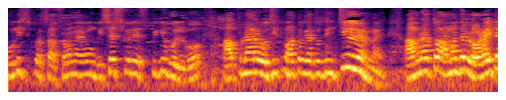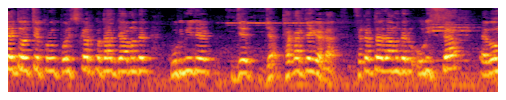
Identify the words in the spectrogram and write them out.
পুলিশ প্রশাসন এবং বিশেষ করে এসপি কে বলব, আপনারা অজিত মাহাতোকে এতদিন চিনলেন নাই। আমরা তো, আমাদের লড়াইটাই তো হচ্ছে পরিষ্কার কথা যে আমাদের কুর্মীদের যে থাকার জায়গাটা, সেটা তো আমাদের উড়িষ্যা এবং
